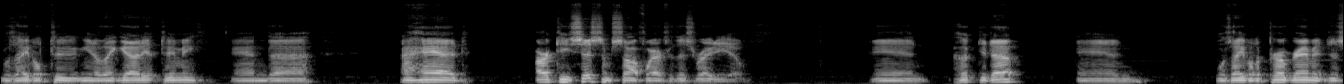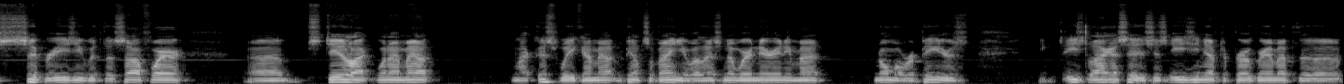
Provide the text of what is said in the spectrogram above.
was able to, you know, they got it to me, and uh, I had RT System software for this radio, and hooked it up and was able to program it just super easy with the software. Uh, still, like when I'm out, like this week, I'm out in Pennsylvania. Well, that's nowhere near any of my normal repeaters. It's easy, like I said, it's just easy enough to program up the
